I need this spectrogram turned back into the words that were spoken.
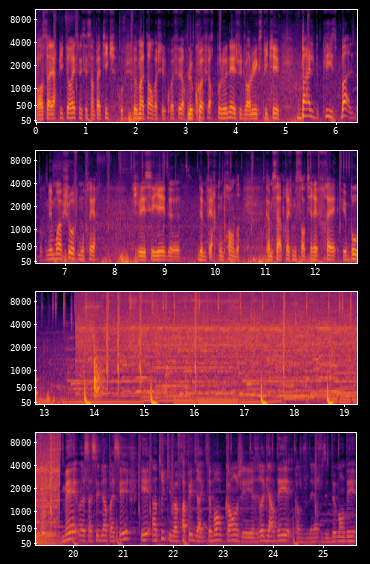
Bon, ça a l'air pittoresque, mais c'est sympathique. Ce matin, on va chez le coiffeur. Le coiffeur polonais, je vais devoir lui expliquer. Bald, please, bald. Mets-moi chauffe, mon frère. Je vais essayer de me faire comprendre. Comme ça, après, je me sentirai frais et beau. Euh, ça s'est bien passé. Et un truc qui m'a frappé directement quand j'ai regardé, quand d'ailleurs je vous ai demandé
